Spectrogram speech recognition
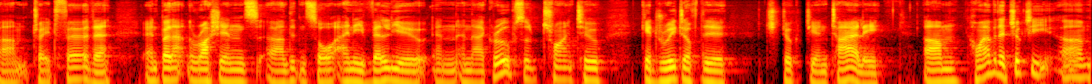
um, trade further. And by that, the Russians uh, didn't saw any value in, in that group, so trying to get rid of the Chukchi entirely. Um, however, the Chukchi um,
